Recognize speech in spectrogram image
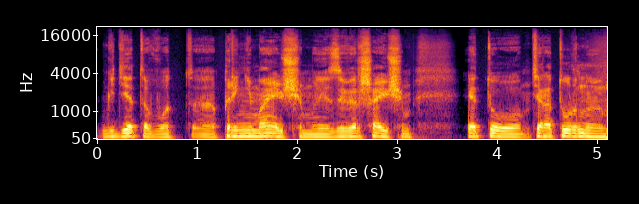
где-то вот э, принимающим и завершающим эту литературную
